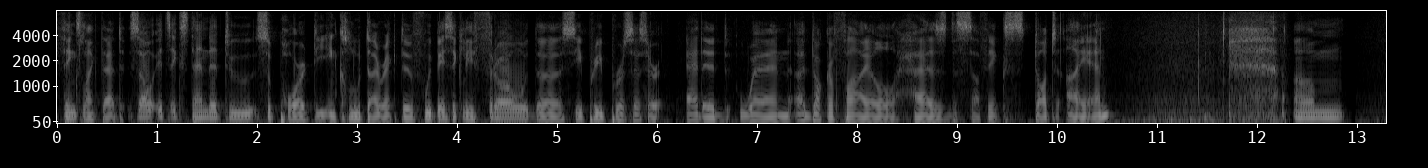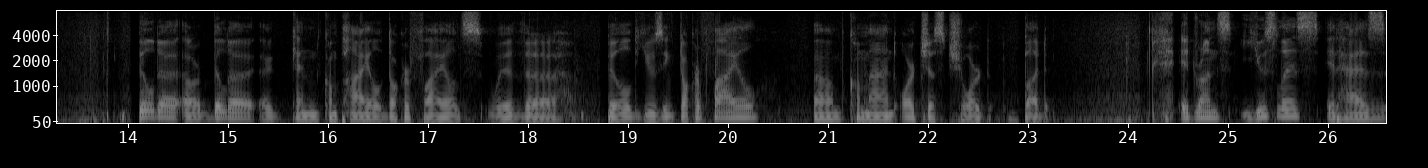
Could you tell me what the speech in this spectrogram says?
things like that. So it's extended to support the include directive. We basically throw the C preprocessor added when a Docker file has the suffix .in. Um, Buildah or Builder uh, can compile Docker files with uh, build using Dockerfile um, command or just short bud. It runs useless. It has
